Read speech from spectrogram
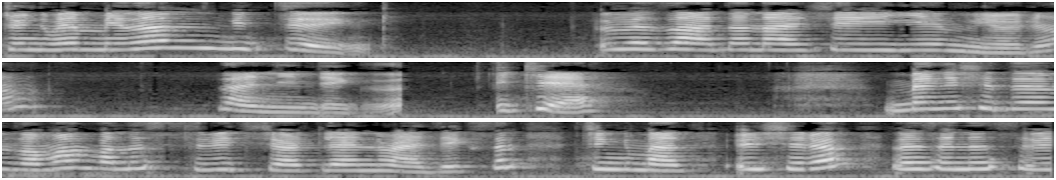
Çünkü benim midem küçük. Ve zaten her şeyi yiyemiyorum. Sen yiyeceksin. 2. Ben üşüdüğüm zaman bana sweatshirtlerini vereceksin. Çünkü ben üşürüm ve senin sweat...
